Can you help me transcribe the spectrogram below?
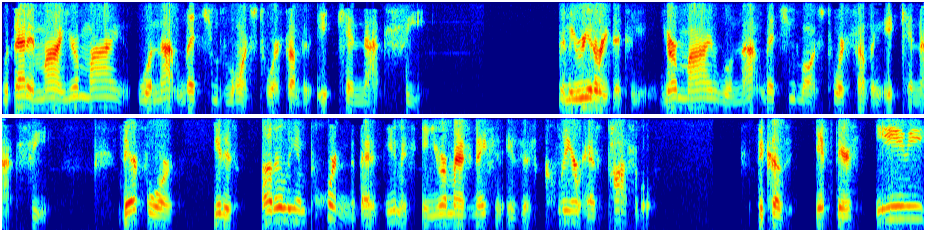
with that in mind, your mind will not let you launch towards something it cannot see. Let me reiterate that to you. Your mind will not let you launch towards something it cannot see. Therefore, it is utterly important that that image in your imagination is as clear as possible. Because if there's any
